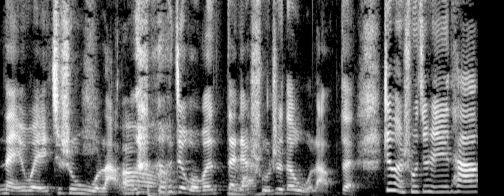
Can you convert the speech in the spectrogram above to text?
那一位，就是五郎，就我们大家熟知的五郎。对，这本书就是因为他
